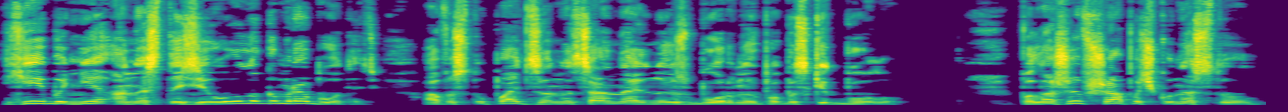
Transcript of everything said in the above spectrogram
Ей бы не анестезиологом работать, а выступать за национальную сборную по баскетболу. Положив шапочку на стол,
